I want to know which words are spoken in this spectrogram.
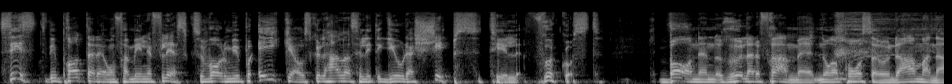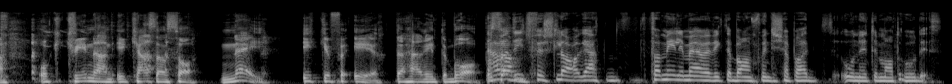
Sist vi pratade om familjen Fläsk så var de ju på ICA och skulle handla sig lite goda chips till frukost. Barnen rullade fram med några påsar under armarna och kvinnan i kassan sa nej, icke för er, det här är inte bra. På Det här var ditt förslag att familjer med överviktiga barn får inte köpa onyttig mat och godis.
